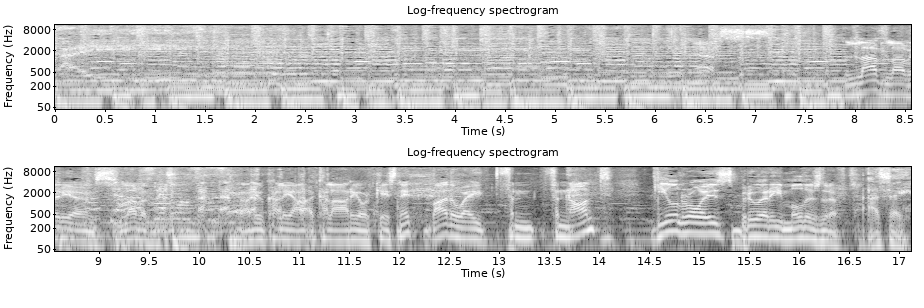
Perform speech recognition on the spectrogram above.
brei. Yes. Love, love videos. Love it. Radio Kalahari, Orkest net. By the way, van vanaand Gilroy's Brewery Mildersdrift. As hy.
